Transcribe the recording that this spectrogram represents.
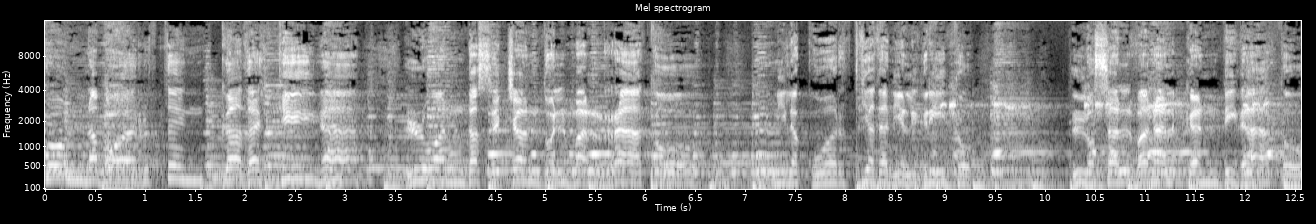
con la muerte en cada esquina. Lo anda acechando el mal rato. Ni la cuartiada ni el grito lo salvan al candidato.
